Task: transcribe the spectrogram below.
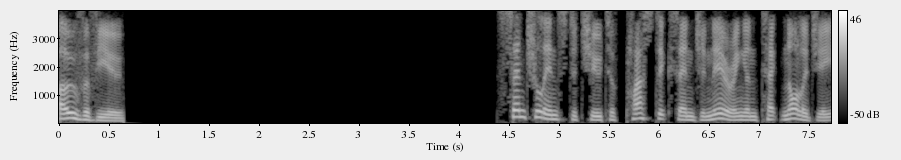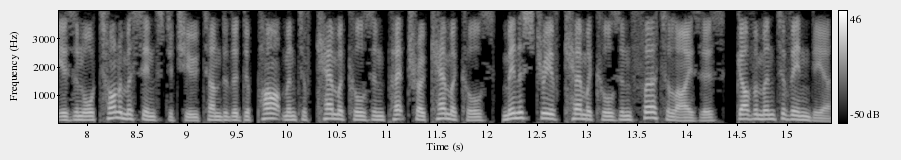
Overview Central Institute of Plastics Engineering and Technology is an autonomous institute under the Department of Chemicals and Petrochemicals, Ministry of Chemicals and Fertilizers, Government of India.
